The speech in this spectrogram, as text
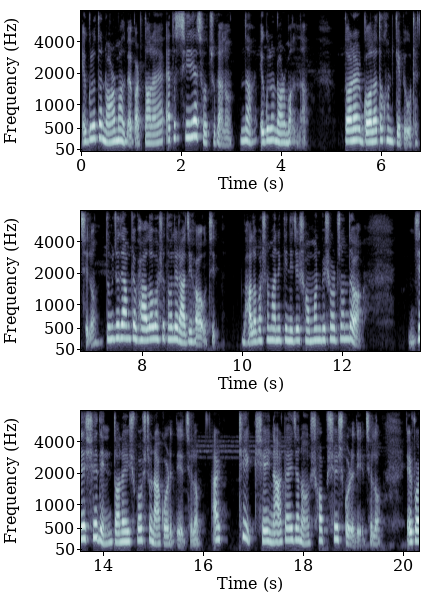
এগুলো তো নর্মাল ব্যাপার, তনয়া। এত সিরিয়াস হচ্ছ কেন? না, এগুলো নর্মাল না। তনয়ার গলা তখন কেঁপে উঠেছিল। তুমি যদি আমাকে ভালোবাসো তাহলে রাজি হওয়া উচিত। ভালোবাসা মানে কি নিজের সম্মান বিসর্জন দেওয়া? যে সেদিন তনয় স্পষ্ট না করে দিয়েছিল, আর ঠিক সেই নাটাই যেন সব শেষ করে দিয়েছিল। এরপর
